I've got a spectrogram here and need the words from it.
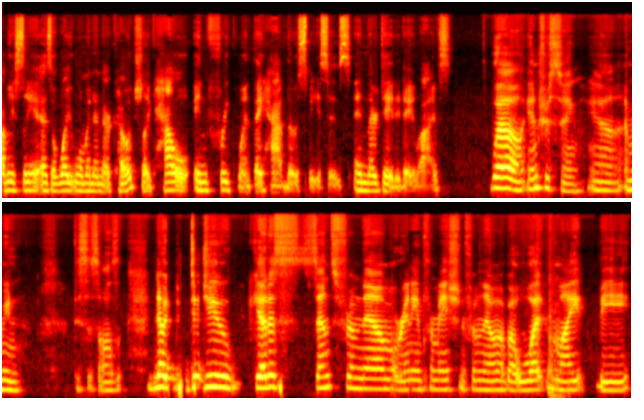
obviously as a white woman and their coach like how infrequent they have those spaces in their day-to-day lives well interesting yeah i mean this is all now did you get a sense from them or any information from them about what might be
